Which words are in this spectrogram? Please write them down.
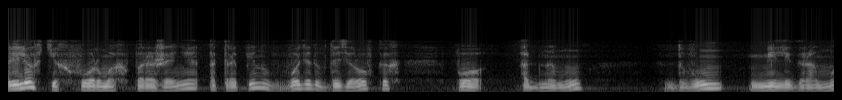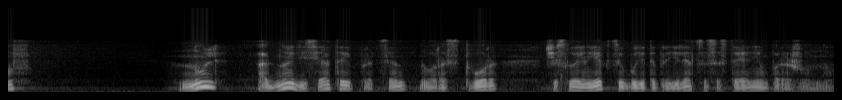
при легких формах поражения атропин вводят в дозировках по 1-2 мг 0,1% раствора. Число инъекций будет определяться состоянием пораженного.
